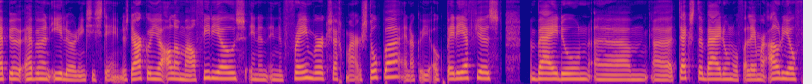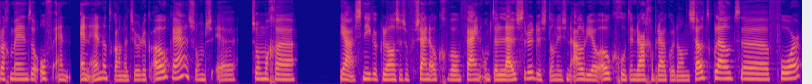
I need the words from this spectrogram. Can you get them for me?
heb je, hebben we een e-learning systeem. Dus daar kun je allemaal video's in een, in een framework zeg maar stoppen. En daar kun je ook pdf'jes bij doen, um, uh, teksten bij doen of alleen maar audiofragmenten of en en en. Dat kan natuurlijk ook. Hè. Soms uh, sommige ja, sneakerclasses of zijn ook gewoon fijn om te luisteren. Dus dan is een audio ook goed en daar gebruiken we dan SoundCloud uh, voor.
